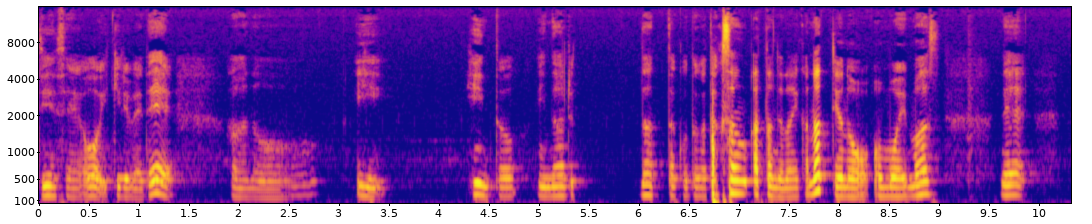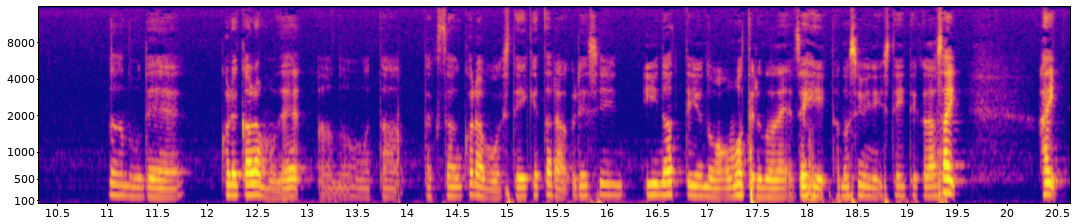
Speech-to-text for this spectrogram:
人生を生きる上であのいいヒントになるなったことがたくさんあったんじゃないかなっていうのを思います。ね、なのでこれからもねあのまたたくさんコラボをしていけたら嬉しいいいなっていうのを思ってるので是非楽しみにしていてください。はい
